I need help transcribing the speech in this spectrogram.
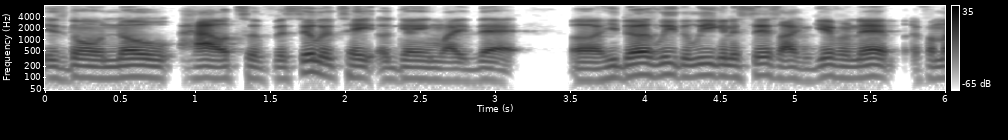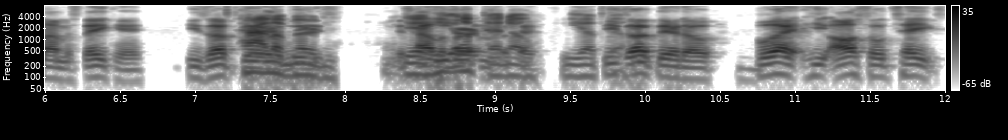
is going to know how to facilitate a game like that. Uh, he does lead the league in assists. I can give him that if I'm not mistaken. He's up there. Halliburton. Yeah, he up there though. He up. He's up there though, but he also takes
